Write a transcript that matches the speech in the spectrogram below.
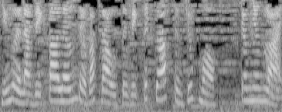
Những người làm việc to lớn đều bắt đầu từ việc tích góp từng chút một. Trong nhân loại,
